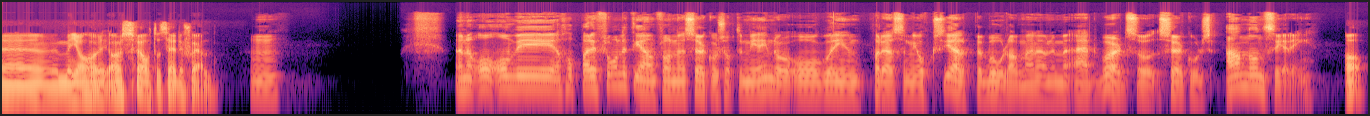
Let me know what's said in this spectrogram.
Eh, men jag har, jag har svårt att se det själv. Mm. Men om vi hoppar ifrån lite grann från en sökordsoptimering då och går in på det som ni också hjälper bolag med, nämligen med AdWords och sökordsannonsering. Ja.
